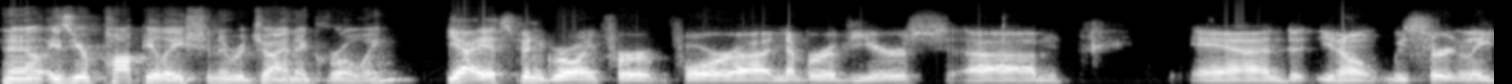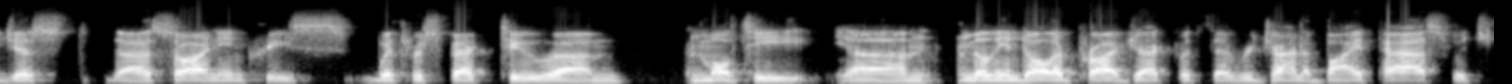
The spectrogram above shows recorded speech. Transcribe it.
Now, is your population in Regina growing? Yeah, it's been growing for for a number of years. Um, and you know, we certainly just uh, saw an increase with respect to um, a multi-million dollar project with the Regina bypass, which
